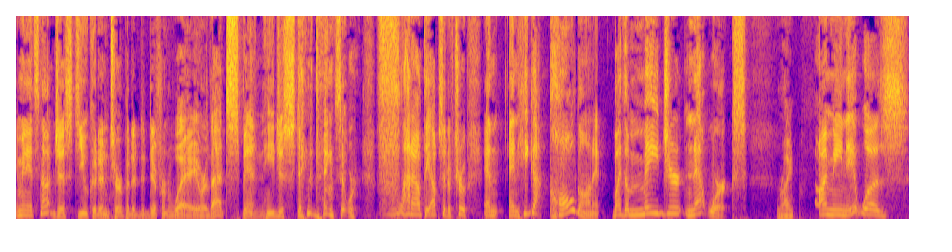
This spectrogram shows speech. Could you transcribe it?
I mean, it's not just you could interpret it a different way or that spin. He just stated things that were flat out the opposite of true, and and he got called on it by the major networks. Right. I mean, it was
